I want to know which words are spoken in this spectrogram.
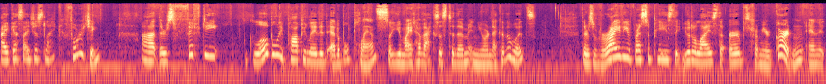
I guess I just like foraging. Uh, there's 50 globally populated edible plants, so you might have access to them in your neck of the woods. There's a variety of recipes that utilize the herbs from your garden, and it,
